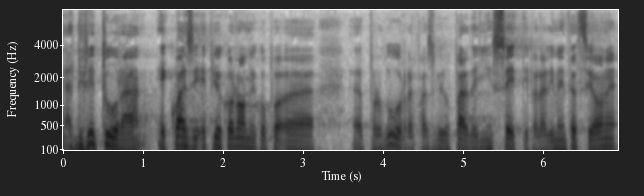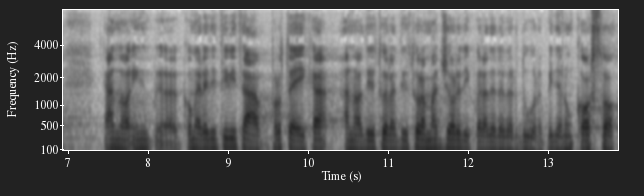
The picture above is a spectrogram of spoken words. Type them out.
addirittura è quasi è più economico eh, eh, produrre, far sviluppare degli insetti per l'alimentazione hanno in, eh, come redditività proteica hanno addirittura, addirittura, maggiore di quella delle verdure, quindi hanno un costo,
